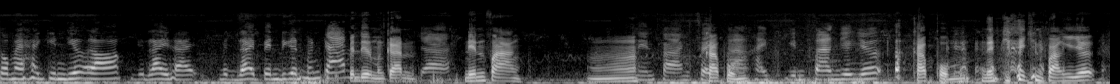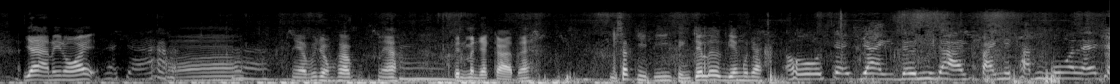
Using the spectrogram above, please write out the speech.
ก็ไม่ให้กินเยอะหรอกไล่ไล่ได้เป็นเดือนเหมือนกันเป็นเดือนเหมือนกัน จ้าเน้นฟาง อ๋อเน้นฟางใส่ครับผม ฟางให้กินฟางเยอะครับผม เน้นแค่กินฟางเยอะๆหญ้าน้อยๆนะจ้าๆอ๋อเนี่ยผู้ชมครับเนี่ยเป็นบรรยากาศนะ อีกสักกี่ปีถึงจะเลิกเลี้ยงคุณยายโอ้ใจใหญ่เดินไม่ได้ไปไม่ทันงัวแล้วใจ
